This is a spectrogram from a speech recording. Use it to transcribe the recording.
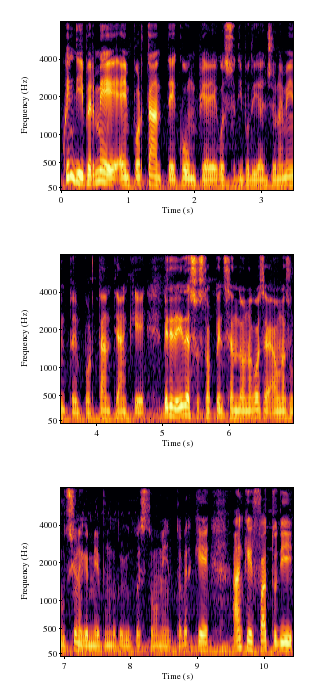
Quindi per me è importante compiere questo tipo di ragionamento, è importante anche, vedete, io adesso sto pensando a una cosa, a una soluzione che mi è venuta proprio in questo momento, perché anche il fatto di,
